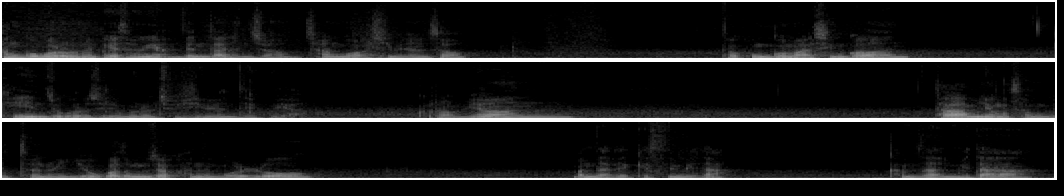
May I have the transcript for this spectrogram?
한국으로는 배송이 안 된다는 점 참고하시면서 더 궁금하신 건 개인적으로 질문을 주시면 되고요. 그러면 다음 영상부터는 요가 동작 하는 걸로 만나 뵙겠습니다. 감사합니다.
